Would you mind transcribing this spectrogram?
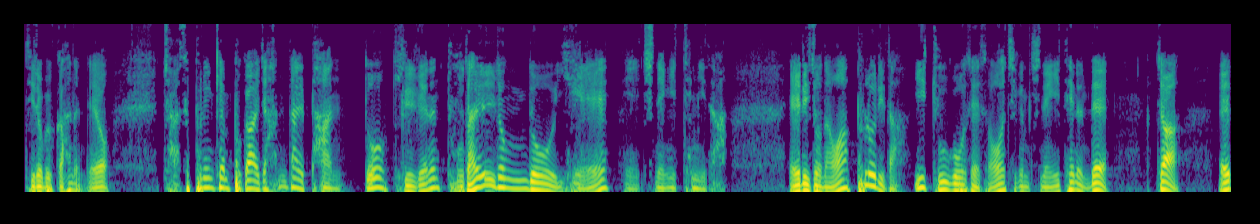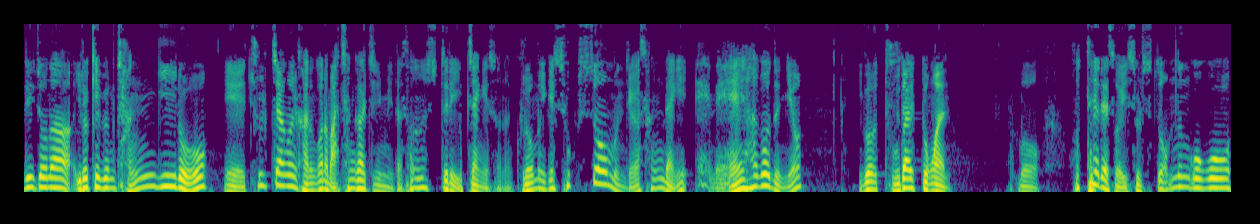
드려볼까 하는데요. 자, 스프링 캠프가 이제 한 달 반, 또 길게는 두 달 정도에 예, 진행이 됩니다. 애리조나와 플로리다 이 두 곳에서 지금 진행이 되는데 자 애리조나 이렇게 그럼 장기로 예, 출장을 가는 거나 마찬가지입니다. 선수들의 입장에서는 그러면 이게 숙소 문제가 상당히 애매하거든요. 이거 두 달 동안 뭐 호텔에서 있을 수도 없는 거고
